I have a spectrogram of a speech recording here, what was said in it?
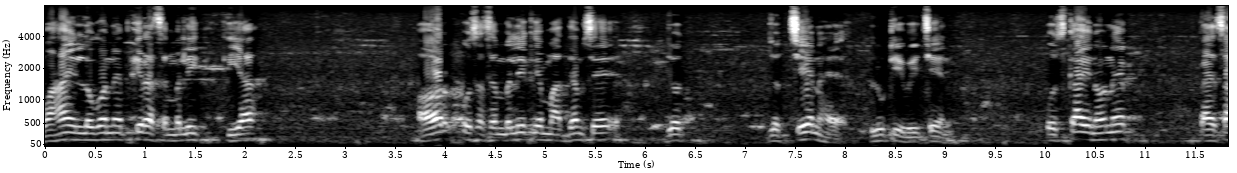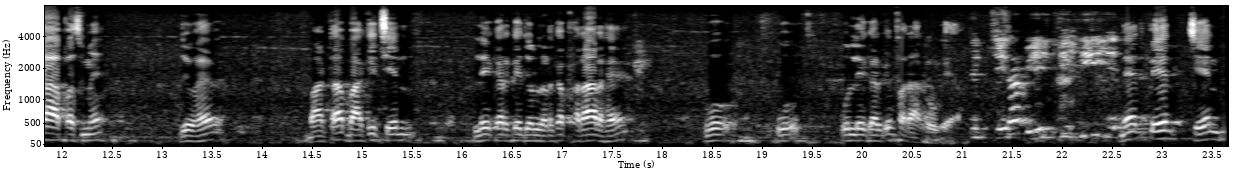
वहाँ इन लोगों ने फिर असेंबली किया और उस असेंबली के माध्यम से जो जो चेन है, लूटी हुई चेन, उसका इन्होंने पैसा आपस में जो है बांटा। बाकी चेन ले करके जो लड़का फरार है वो वो वो ले करके फरार हो गया। नहीं पेन चेन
